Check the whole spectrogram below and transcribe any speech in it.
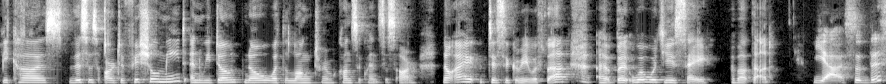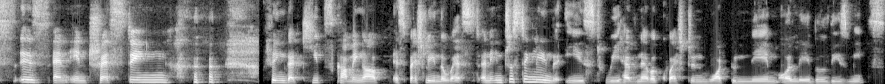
because this is artificial meat and we don't know what the long term consequences are. Now, I disagree with that, uh, but what would you say about that? Yeah, so this is an interesting thing that keeps coming up, especially in the West. And interestingly, in the East, we have never questioned what to name or label these meats.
